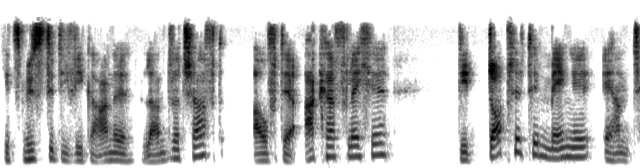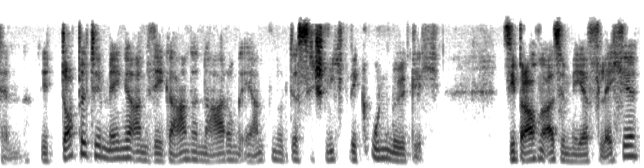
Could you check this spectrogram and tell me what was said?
Jetzt müsste die vegane Landwirtschaft auf der Ackerfläche die doppelte Menge ernten, die doppelte Menge an veganer Nahrung ernten und das ist schlichtweg unmöglich. Sie brauchen also mehr Fläche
